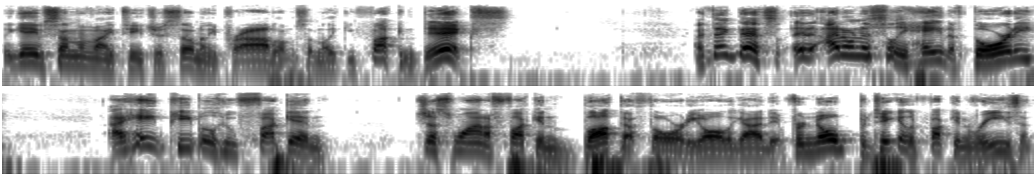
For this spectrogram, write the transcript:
they gave some of my teachers so many problems. I'm like, you fucking dicks. I think that's, I don't necessarily hate authority. I hate people who fucking just want to fucking buck authority all the goddamn for no particular fucking reason.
